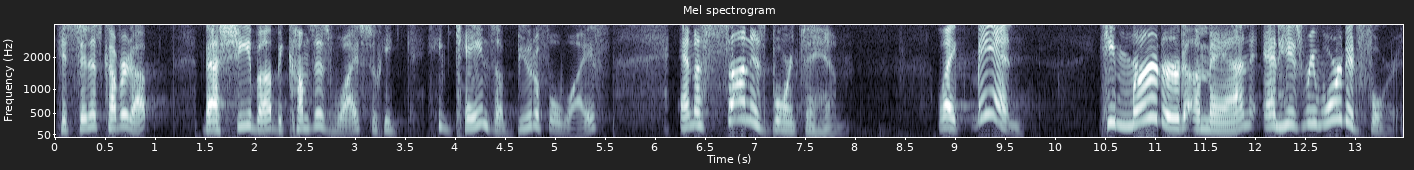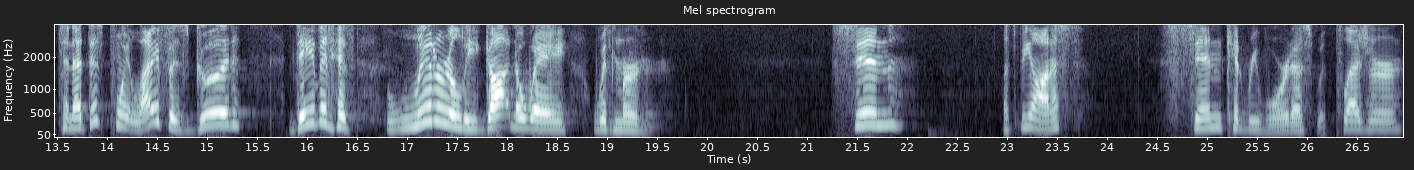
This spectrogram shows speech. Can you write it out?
His sin is covered up. Bathsheba becomes his wife, so he, he gains a beautiful wife, and a son is born to him. Like, man, he murdered a man and he's rewarded for it. And at this point, life is good. David has literally gotten away with murder. Sin, let's be honest, sin can reward us with pleasure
